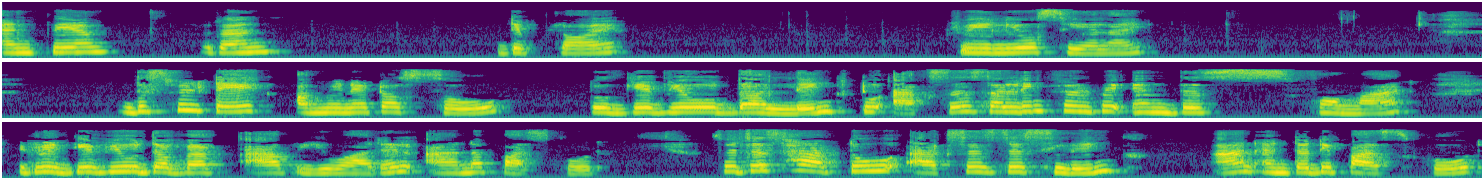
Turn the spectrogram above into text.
npm run deploy Twilio CLI. This will take a minute or so to give you the link to access. The link will be in this format. It will give you the web app URL and a passcode. So just have to access this link and enter the passcode.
